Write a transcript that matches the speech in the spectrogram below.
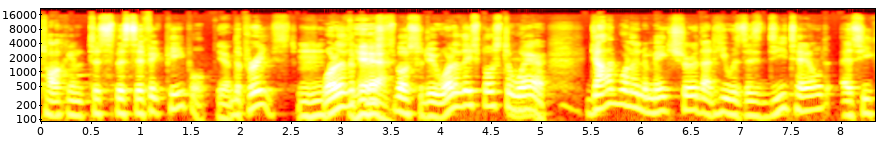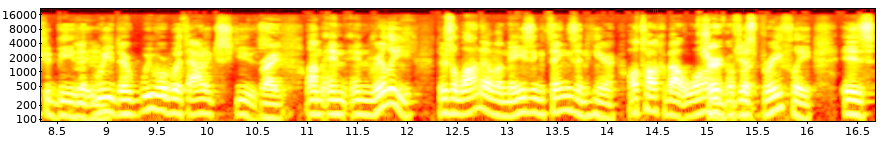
talking to specific people. Yep. The priest. Mhm. What are the Yeah. priests supposed to do? What are they supposed to wear? God wanted to make sure that he was as detailed as he could be. That we there, we were without excuse. Mm-hmm. Right. Um, and, and really, there's a lot of amazing things in here. I'll talk about one Sure, just briefly. Is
